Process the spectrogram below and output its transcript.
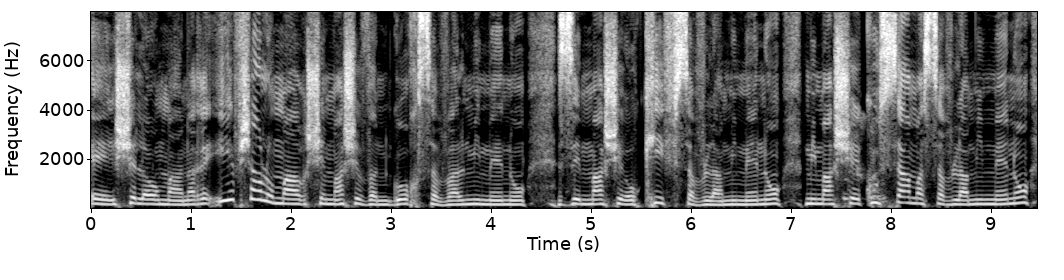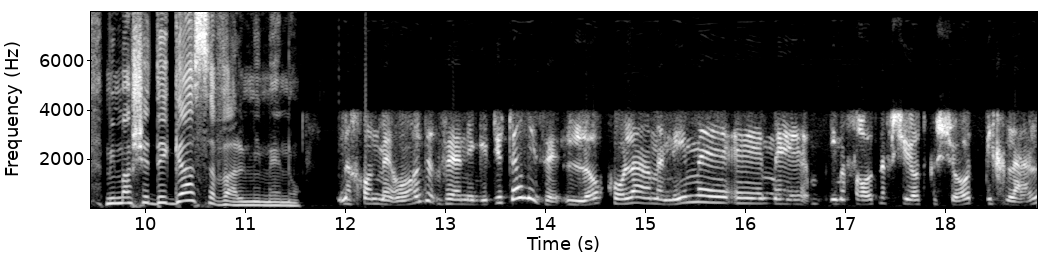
אה, של האומן, הרי אי אפשר לומר שמה שוואן גוך סבל ממנו זה מה שאוקיף סבלה ממנו, ממה שקוסאמה סבלה ממנו, ממה שדגה סבל ממנו. נכון מאוד, ואני אגיד יותר מזה, לא כל האמנים אה, אה, עם הפרעות נפשיות קשות בכלל.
